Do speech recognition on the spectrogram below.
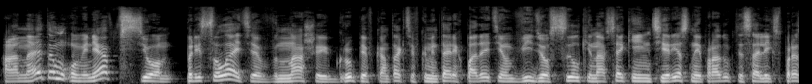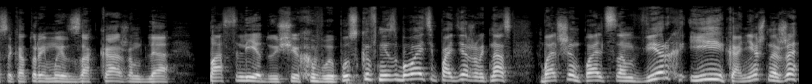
А на этом у меня все. Присылайте в нашей группе ВКонтакте в комментариях под этим видео ссылки на всякие интересные продукты с Алиэкспресса, которые мы закажем для последующих выпусков. Не забывайте поддерживать нас большим пальцем вверх и, конечно же,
